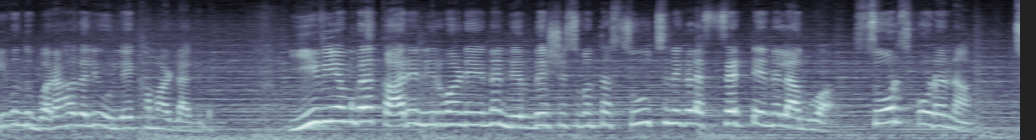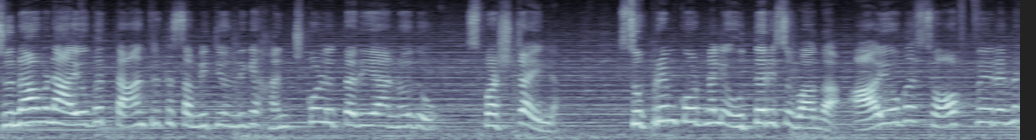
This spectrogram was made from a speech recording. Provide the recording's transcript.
ಈ ಒಂದು ಬರಹದಲ್ಲಿ ಉಲ್ಲೇಖ ಮಾಡಲಾಗಿದೆ. ಇವಿಎಂಗಳ ಕಾರ್ಯನಿರ್ವಹಣೆಯನ್ನು ನಿರ್ದೇಶಿಸುವಂತಹ ಸೂಚನೆಗಳ ಸೆಟ್ ಎನ್ನಲಾಗುವ ಸೋರ್ಸ್ ಕೋಡ್ ಅನ್ನ ಚುನಾವಣಾ ಆಯೋಗ ತಾಂತ್ರಿಕ ಸಮಿತಿಯೊಂದಿಗೆ ಹಂಚಿಕೊಳ್ಳುತ್ತದೆಯಾ ಅನ್ನೋದು ಸ್ಪಷ್ಟ ಇಲ್ಲ. ಸುಪ್ರೀಂ ಕೋರ್ಟ್ನಲ್ಲಿ ಉತ್ತರಿಸುವಾಗ ಆಯೋಗ ಸಾಫ್ಟ್ವೇರ್ ಅನ್ನು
